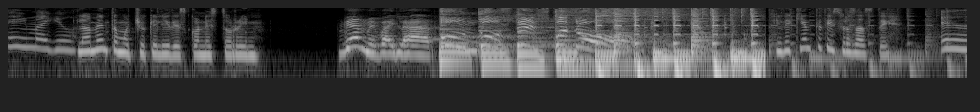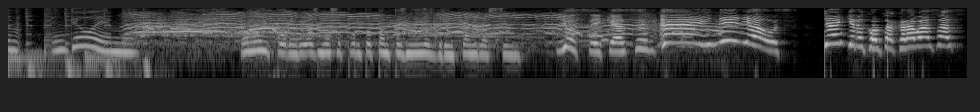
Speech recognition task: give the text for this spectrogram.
Hey, Mayu. Lamento mucho que lides con esto, Rin. Véanme bailar. ¡Un, dos, tres, cuatro! ¿Y de quién te disfrazaste? Em, yo, Emma. Ay, por Dios, no soporto tantos niños brincando así. Yo sé qué hacer. ¡Hey, niños! ¿Quién quiere cortar calabazas?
